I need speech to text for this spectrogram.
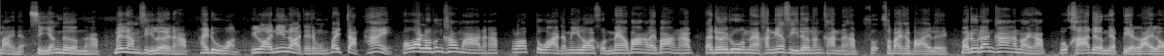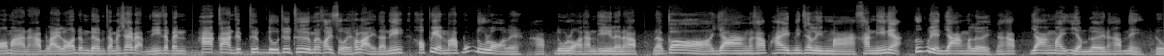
ใหม่ๆเนี่ยสียังเดิมนะครับไม่ได้ทำสีเลยนะครับให้ดูก่อนมีรอยนี่หน่อยแต่ผมไปจัดให้ เพราะว่ารถเพิ่งเข้ามานะครับรอบตัวอาจจะมีรอยขนแมวบ้างอะไรบ้างนะครับแต่โดยรวมเนี่ยคันนี้สีเดิมทั้งคันนะครับสสบายๆเลย มาดูด้านข้างกันหน่อยครับลูกค้าเดิมเนี่ยเปลี่ยนลายล้อมานะครับลายล้อเดิมๆจะไม่ใช่แบบนี้จะเป็นห้าก้านทึบๆดูทื่อๆไม่ค่อยสวยเท่าไหร่แต่นี้เขาเปลี่ยนมาปุ๊บดูหล่อเลยนะครับดูหล่อทันทีเลยนะครับ แล้วก็ยางนะครับให้มิชลินมาคันนี้เนี่ยเพิ่งเปลี่ยนยางมาเลยนะครับยางใหม่เอี่ยมเลยนะครับนี่ดู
